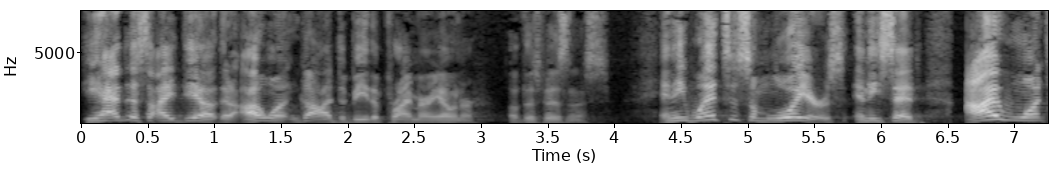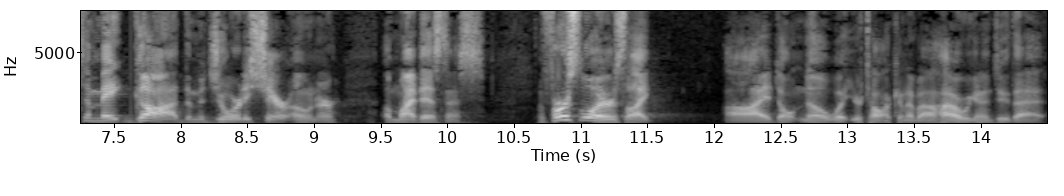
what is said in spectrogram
He had this idea that I want God to be the primary owner of this business. And he went to some lawyers and he said, I want to make God the majority share owner of my business. The first lawyer's like, I don't know what you're talking about. How are we going to do that?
